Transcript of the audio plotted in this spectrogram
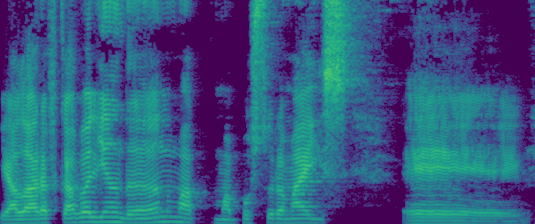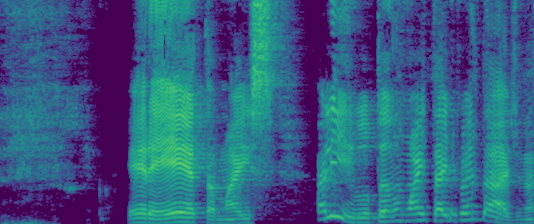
E a Laura ficava ali andando, uma, uma postura mais é, ereta, mais ali, lutando Muay Thai de verdade, né?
